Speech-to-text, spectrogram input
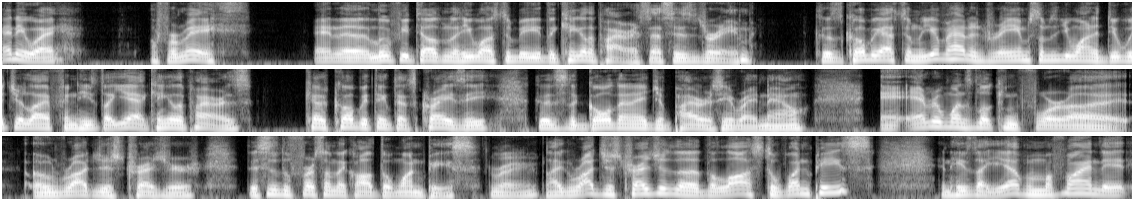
Anyway, for me, and uh, Luffy tells him that he wants to be the king of the pirates. That's his dream. Because Koby asked him, "You ever had a dream, something you want to do with your life?" And he's like, "Yeah, king of the pirates." Ko- Koby thinks that's crazy because it's the golden age of piracy right now, and everyone's looking for uh, uh, Roger's treasure. This is the first time they call it the One Piece. Right. Like Roger's treasure, the the lost to One Piece, and he's like, "Yep, I'm gonna find it."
